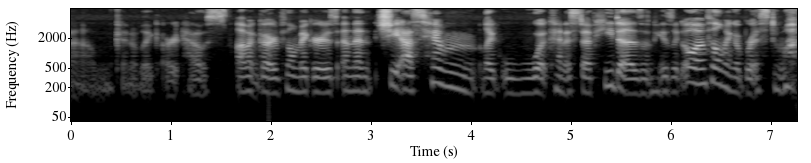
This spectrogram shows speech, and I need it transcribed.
um, kind of like art house avant-garde filmmakers, and then she asks him like what kind of stuff he does, and he's like, oh, I'm filming a Bris tomorrow,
